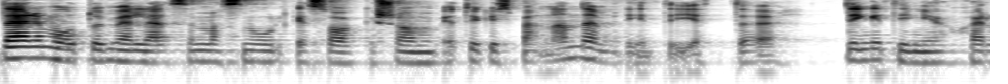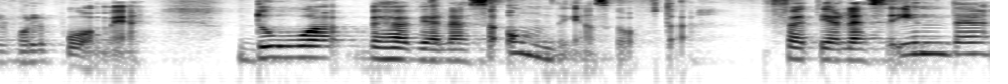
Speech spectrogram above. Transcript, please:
Däremot om jag läser massor med olika saker som jag tycker är spännande, men det är inte jätte, det är ingenting jag själv håller på med. Då behöver jag läsa om det ganska ofta. För att jag läser in det,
